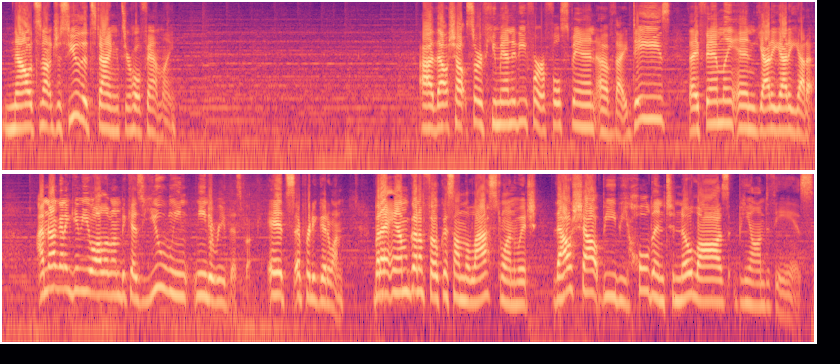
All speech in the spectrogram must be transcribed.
now it's not just you that's dying, it's your whole family. Uh, thou shalt serve humanity for a full span of thy days, thy family, and yada yada yada. I'm not going to give you all of them because you need to read this book. It's a pretty good one. But I am going to focus on the last one, which thou shalt be beholden to no laws beyond these.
